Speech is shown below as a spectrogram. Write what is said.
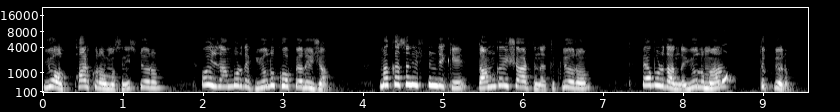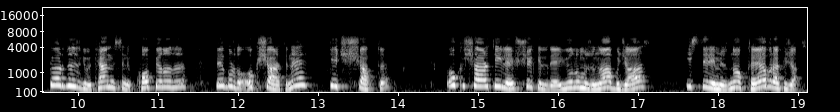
yol, parkur olmasını istiyorum. O yüzden buradaki yolu kopyalayacağım. Makasın üstündeki damga işaretine tıklıyorum. Ve buradan da yoluma tıklıyorum. Gördüğünüz gibi kendisini kopyaladı. Ve burada ok işaretine geçiş yaptı. Ok işaretiyle şu şekilde yolumuzu ne yapacağız? İstediğimiz noktaya bırakacağız.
